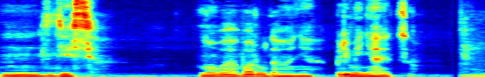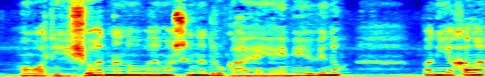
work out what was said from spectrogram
здесь новое оборудование применяется. Вот еще одна новая машина, другая, я имею в виду, подъехала.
